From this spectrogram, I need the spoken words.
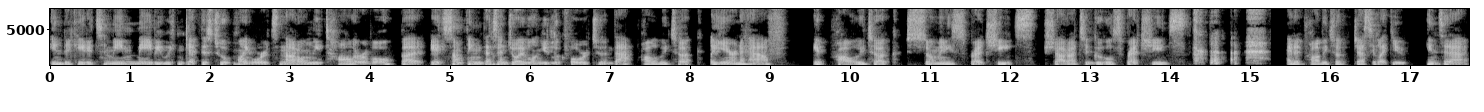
indicated to me maybe we can get this to a point where it's not only tolerable, but it's something that's enjoyable and you'd look forward to. And that probably took a year and a half. It probably took so many spreadsheets. Shout out to Google Spreadsheets. and it probably took, Jesse, like you hinted at,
